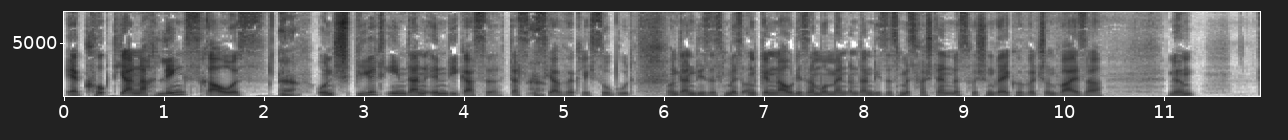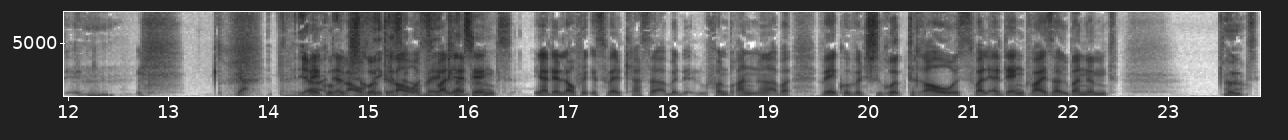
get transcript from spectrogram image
Er guckt ja nach links raus ja. und spielt ihn dann in die Gasse. Das ist ja. wirklich so gut. Und dann dieses Miss und genau dieser Moment und dann dieses Missverständnis zwischen Velkovic und Weiser, ne? Mhm. Ja, ja Velkovic rückt raus, weil er denkt, ja, der Laufweg ist Weltklasse, aber von Brand, ne? Aber Velkovic rückt raus, weil er denkt, Weiser übernimmt. Und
